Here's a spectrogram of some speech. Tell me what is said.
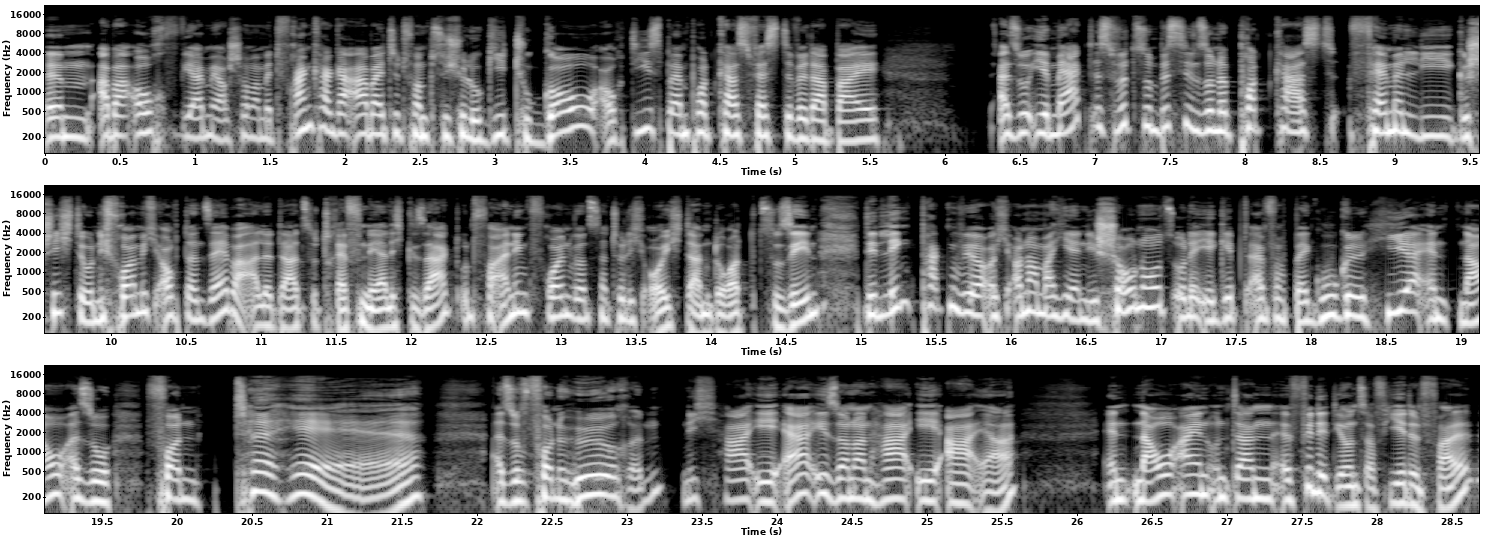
ähm, aber auch, wir haben ja auch schon mal mit Franka gearbeitet von Psychologie to Go. Auch die ist beim Podcast Festival dabei. Also ihr merkt, es wird so ein bisschen so eine Podcast-Family-Geschichte und ich freue mich auch dann selber alle da zu treffen, ehrlich gesagt. Und vor allen Dingen freuen wir uns natürlich, euch dann dort zu sehen. Den Link packen wir euch auch nochmal hier in die Show Notes oder ihr gebt einfach bei Google Here and Now, also von Teher, also von Hören, nicht H-E-R-E, -E, sondern H-E-A-R, and Now ein und dann äh, findet ihr uns auf jeden Fall.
